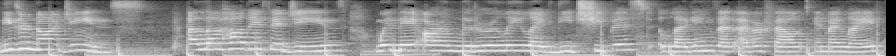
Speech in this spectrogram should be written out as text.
These are not jeans. I love how they say jeans when they are literally like the cheapest leggings I've ever felt in my life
